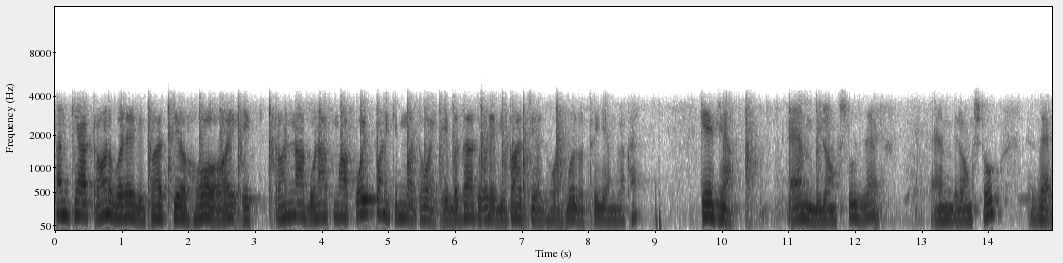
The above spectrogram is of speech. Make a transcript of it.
સંખ્યા ત્રણ વડે વિભાજ્ય હોય, એ ત્રણના ગુણાંકમાં કોઈ પણ કિંમત હોય, એ બધા જ વડે વિભાજ્ય જ હોય. બોલો થ્રી એમ લખાય. કે જ્યાં? M belongs to Z m belongs to Z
